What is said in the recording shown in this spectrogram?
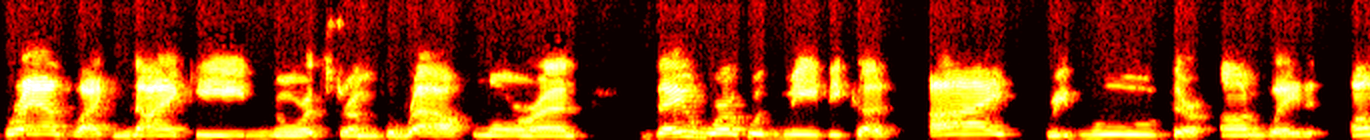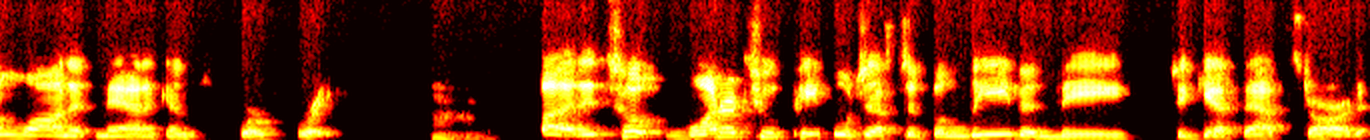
brands like Nike, Nordstrom, Ralph Lauren, they work with me because I remove their unweighted, unwanted mannequins for free. Mm-hmm. But it took one or two people just to believe in me to get that started.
